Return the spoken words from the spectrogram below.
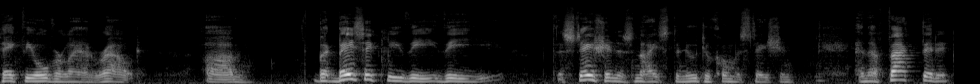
take the overland route. Um, but basically, the the the station is nice, the new Tacoma station, and the fact that it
